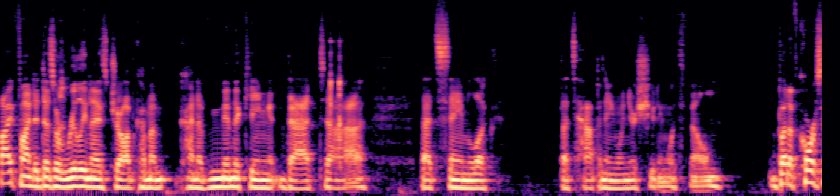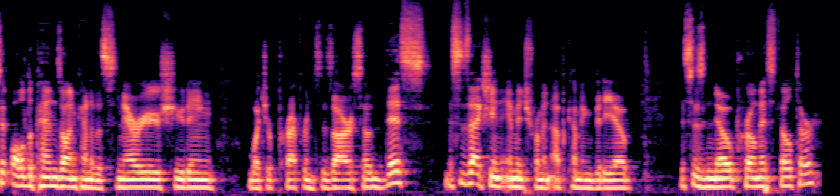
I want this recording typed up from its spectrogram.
I find it does a really nice job kind of, kind of mimicking that, uh, that same look that's happening when you're shooting with film. But of course, it all depends on kind of the scenario you're shooting, what your preferences are. So this, this is actually an image from an upcoming video. This is no Pro-Mist filter.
